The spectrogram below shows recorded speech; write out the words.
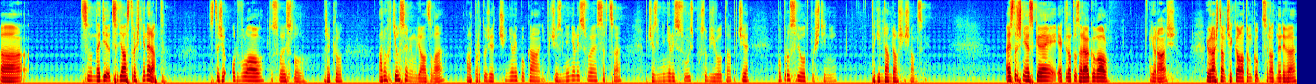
uh, co, nedě, co dělá strašně nerad. Jste, že odvolal to svoje slovo. Řekl, ano, chtěl jsem jim udělat zle, ale protože činili pokání, protože změnili svoje srdce, protože změnili svůj způsob života, protože poprosili o odpuštění, tak jim dám další šanci. A je strašně hezké, jak na to zareagoval Jonáš. Jonáš tam čekal na tom kopci nad Ninive,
